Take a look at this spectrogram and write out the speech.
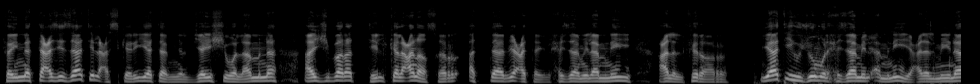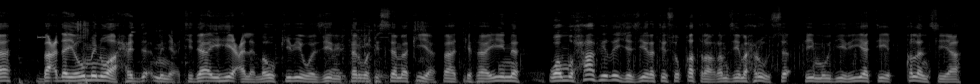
فإن التعزيزات العسكرية من الجيش والأمن أجبرت تلك العناصر التابعة للحزام الأمني على الفرار. يأتي هجوم الحزام الأمني على الميناء بعد يوم واحد من اعتدائه على موكب وزير الثروة السمكية فهد كفايين ومحافظ جزيرة سقطرى رمزي محروس في مديرية قلنسية.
